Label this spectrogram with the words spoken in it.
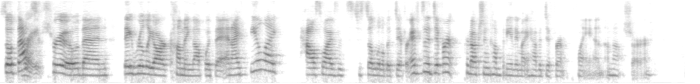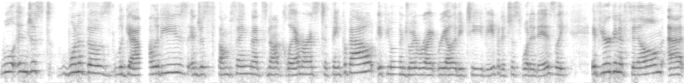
So if that's right. true, then they really are coming up with it. And I feel like Housewives, it's just a little bit different. If it's a different production company, they might have a different plan. I'm not sure. Well, and just one of those legalities and just something that's not glamorous to think about if you enjoy reality TV, but it's just what it is. Like, if you're going to film at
